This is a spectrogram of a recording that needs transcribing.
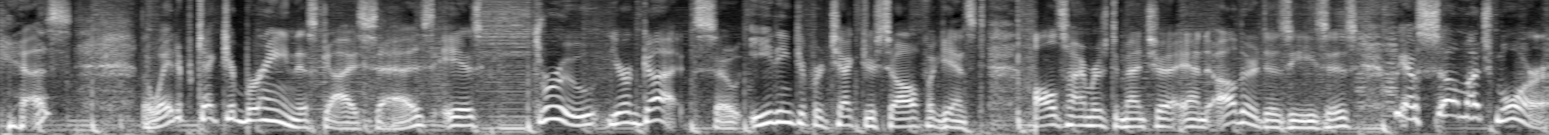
Yes, the way to protect your brain, this guy says, is through your gut. So, eating to protect yourself against Alzheimer's, dementia, and other diseases. We have so much more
